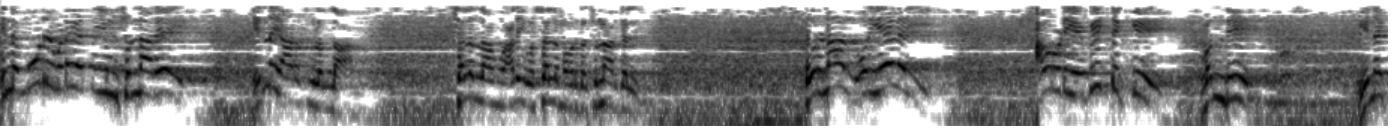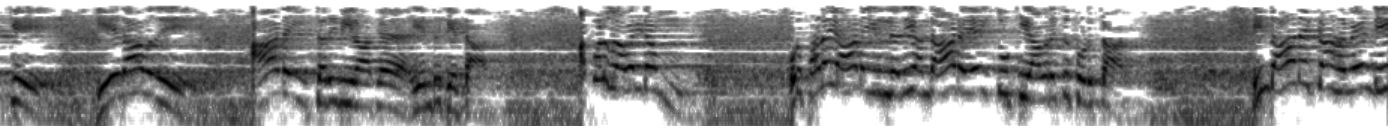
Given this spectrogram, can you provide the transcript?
இந்த மூன்று விடயத்தையும் சொன்னாரே. என்ன யார சூழல்லாம் செல்லல்லாமு அலை செல்லம் அவர்கள் சொன்னார்கள். ஒரு ஏழை அவருடைய வீட்டுக்கு வந்து எனக்கு ஏதாவது ஆடை தருவீராக என்று கேட்டார். அப்பொழுது அவரிடம் ஒரு பழைய ஆடை இருந்தது அந்த ஆடையை தூக்கி அவருக்கு கொடுத்தார். இந்த ஆடைக்காக வேண்டி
